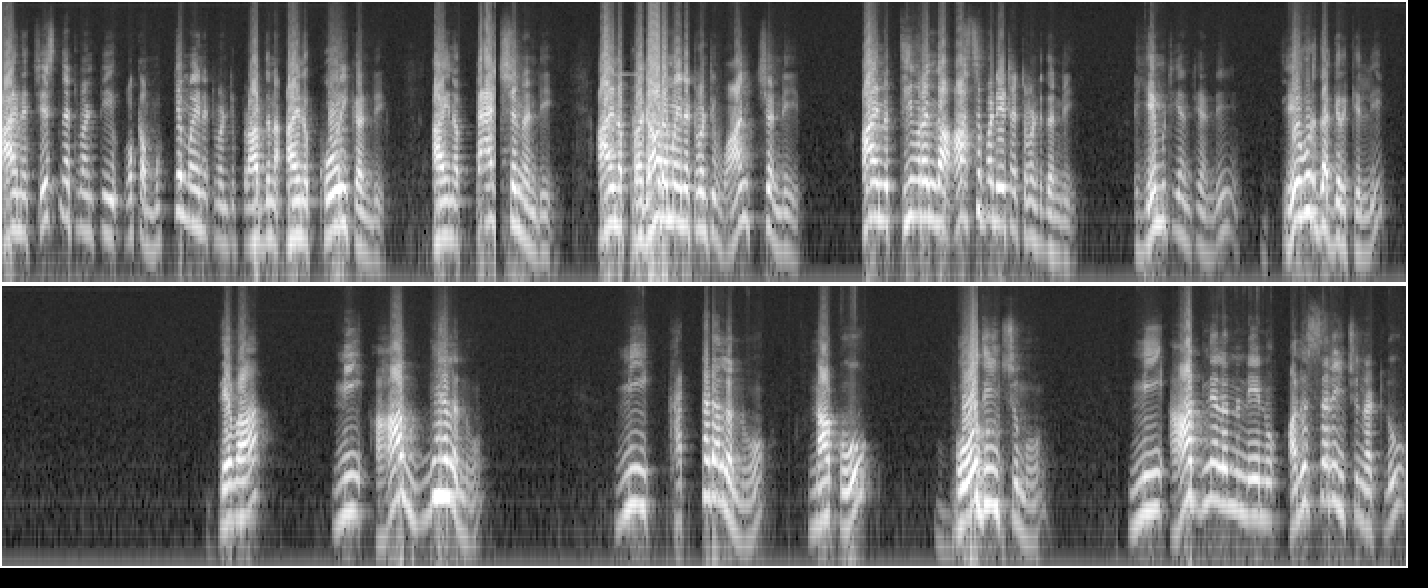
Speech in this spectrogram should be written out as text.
ఆయన చేసినటువంటి ఒక ముఖ్యమైనటువంటి ప్రార్థన ఆయన కోరిక అండి. ఆయన ప్యాషన్ అండి. ఆయన ప్రగాఢమైనటువంటి వాంఛ అండి. ఆయన తీవ్రంగా ఆశపడేటటువంటిదండి. ఏమిటి అంటే అండి దేవుడి దగ్గరికి వెళ్ళి దేవా నీ ఆజ్ఞలను నీ కట్టడలను నాకు బోధించుము. నీ ఆజ్ఞలను నేను అనుసరించినట్లు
